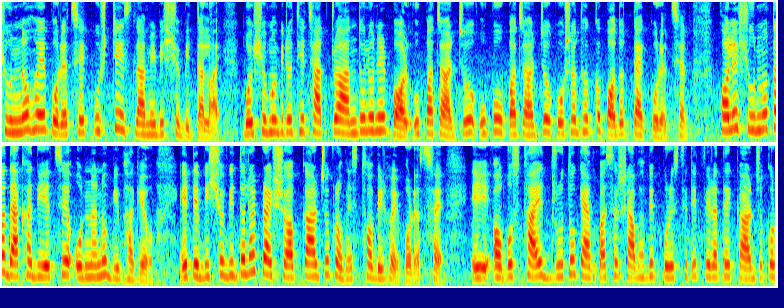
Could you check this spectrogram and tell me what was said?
শূন্য হয়ে পড়েছে কুষ্টিয়া ইসলামী বিশ্ববিদ্যালয়। বৈষম্য বিরোধী ছাত্র আন্দোলনের পর উপাচার্য উপ উপাচার্য কোষাধ্যক্ষ পদত্যাগ করেছেন। ফলে শূন্যতা দেখা দিয়েছে অন্যান্য বিভাগেও। এতে বিশ্ববিদ্যালয়ের প্রায় সব কার্যক্রম স্থবির হয়ে পড়েছে। এই অবস্থায় দ্রুত ক্যাম্পাসের স্বাভাবিক পরিস্থিতি ফেরাতে কার্যকর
